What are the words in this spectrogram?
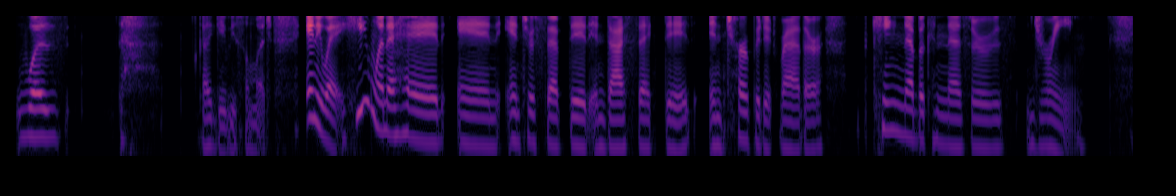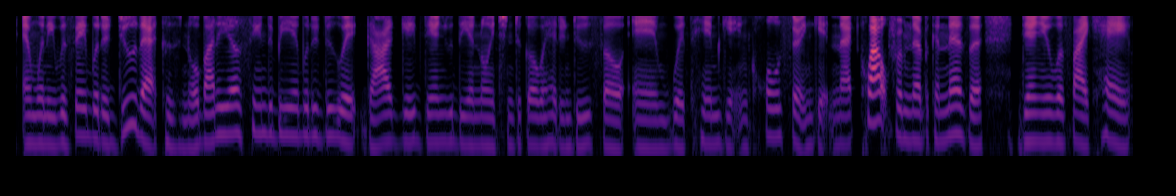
was. God gave you so much. Anyway, he went ahead and intercepted and dissected, interpreted rather, King Nebuchadnezzar's dream. And when he was able to do that, because nobody else seemed to be able to do it, God gave Daniel the anointing to go ahead and do so. And with him getting closer and getting that clout from Nebuchadnezzar, Daniel was like, hey,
